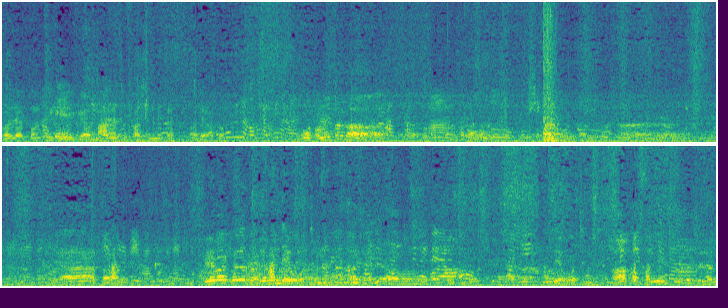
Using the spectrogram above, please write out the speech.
원래 뻥튀기 이거 만 원씩 받습니다. 어디 가도. 야, 한, 한 대에 5천 원. 한 대에 5천 원. 아까 사진 찍으시려면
